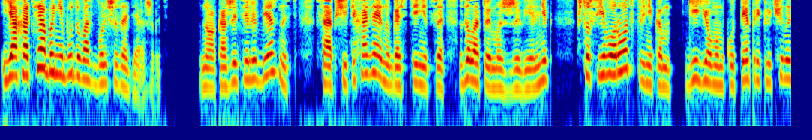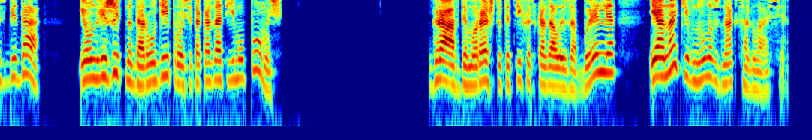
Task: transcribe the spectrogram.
я хотя бы не буду вас больше задерживать. Но окажите любезность, сообщите хозяину гостиницы «Золотой можжевельник», что с его родственником Гийомом Куте приключилась беда, и он лежит на дороге и просит оказать ему помощь. Граф де Море что-то тихо сказал Изабелле, и она кивнула в знак согласия.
